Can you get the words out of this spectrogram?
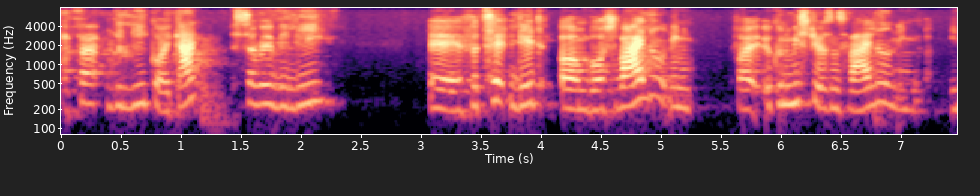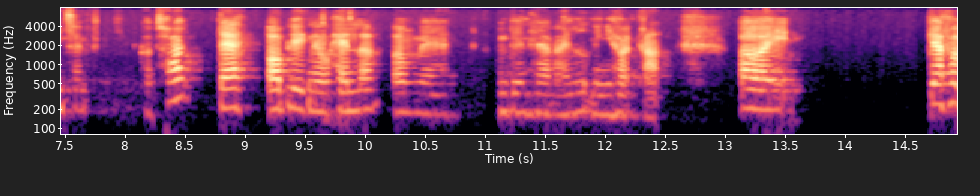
Og før vi lige går i gang, så vil vi lige øh, fortælle lidt om vores vejledning for Økonomistyrelsens vejledning om intern kontrol, da oplæggene jo handler om, øh, om den her vejledning i høj grad. Og øh, Derfor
